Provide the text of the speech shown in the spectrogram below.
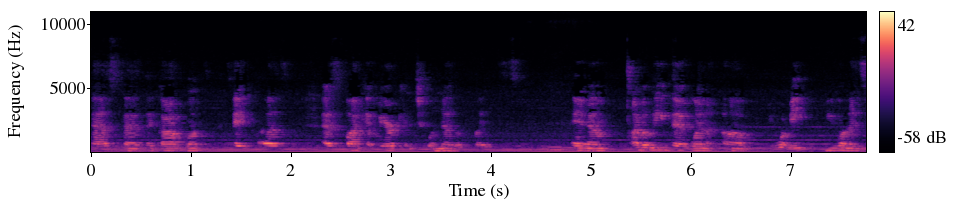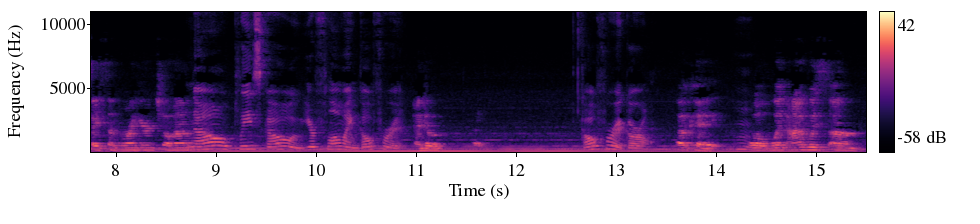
past that that God wants to take us as Black Americans to another place. Mm-hmm. And I believe that when um, you want me, you want to say something right here, Johanna? No, please go. You're flowing. Go for it. I know. Go for it, girl. Okay. Mm. Well, when I was um,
